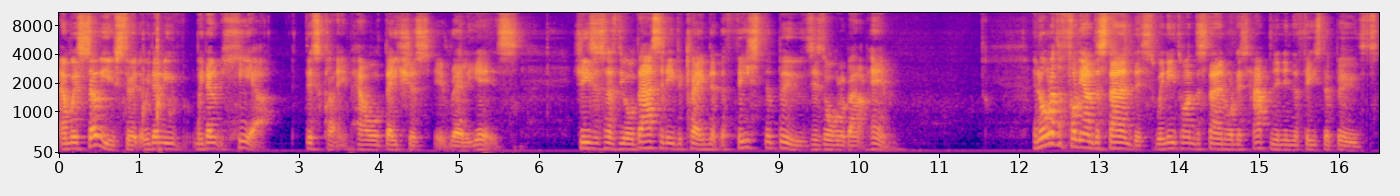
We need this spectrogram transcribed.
and we're so used to it that we don't even, we don't hear this claim how audacious it really is. Jesus has the audacity to claim that the Feast of Booths is all about him. In order to fully understand this, we need to understand what is happening in the Feast of Booths.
